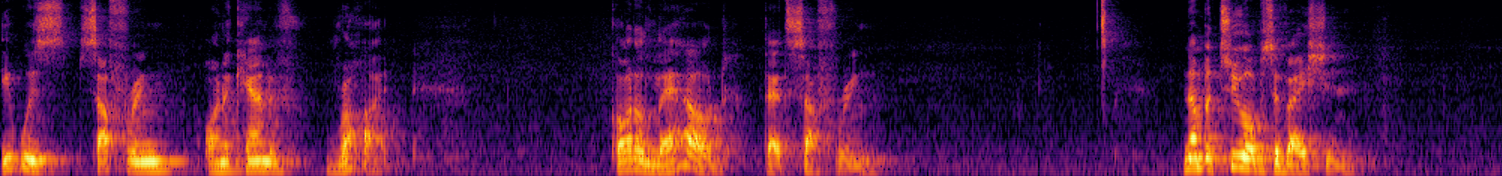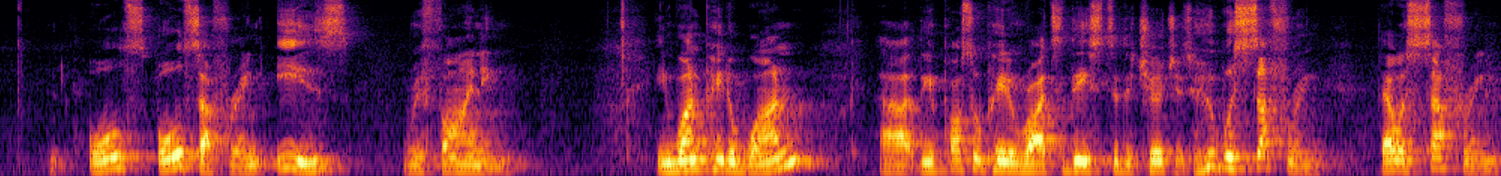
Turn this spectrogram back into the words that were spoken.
It was suffering on account of right. God allowed that suffering. Number two observation all, all suffering is refining. In 1 Peter 1, uh, the Apostle Peter writes this to the churches who were suffering. They were suffering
